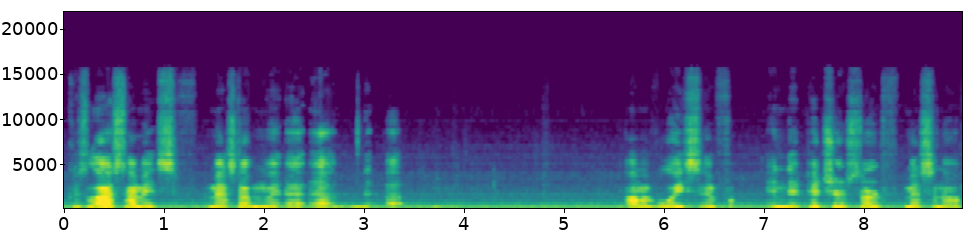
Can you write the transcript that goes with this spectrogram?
Because last time it's messed up went, uh, uh, uh, on my voice and, and the picture started messing up.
